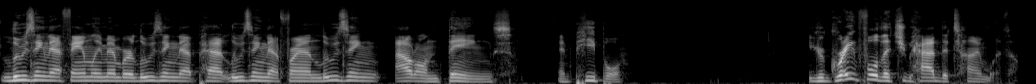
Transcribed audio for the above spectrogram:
losing that family member, losing that pet, losing that friend, losing out on things and people, you're grateful that you had the time with them.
